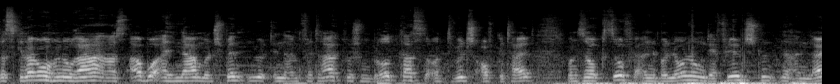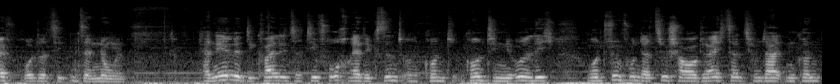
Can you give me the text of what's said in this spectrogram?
Das genaue Honorar aus Abo-Einnahmen und Spenden wird in einem Vertrag zwischen Broadcaster und Twitch aufgeteilt und sorgt so für eine Belohnung der vielen Stunden an live produzierten Sendungen. Kanäle, die qualitativ hochwertig sind und kont kontinuierlich rund 500 Zuschauer gleichzeitig unterhalten können,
